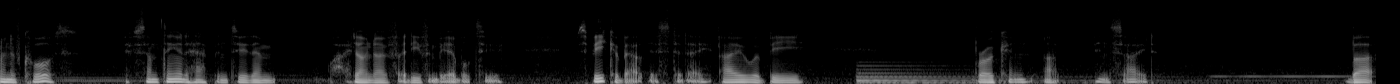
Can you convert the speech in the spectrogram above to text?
And of course, if something had happened to them, I don't know if I'd even be able to speak about this today. I would be broken up inside. But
